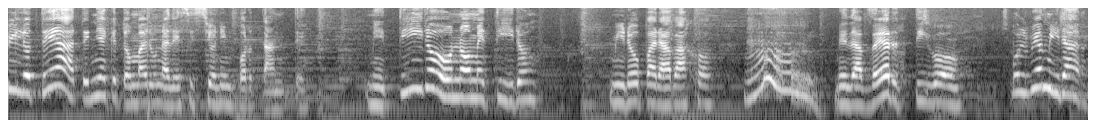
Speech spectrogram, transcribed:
Filotea tenía que tomar una decisión importante. ¿Me tiro o no me tiro? Miró para abajo. Me da vértigo. Volvió a mirar.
